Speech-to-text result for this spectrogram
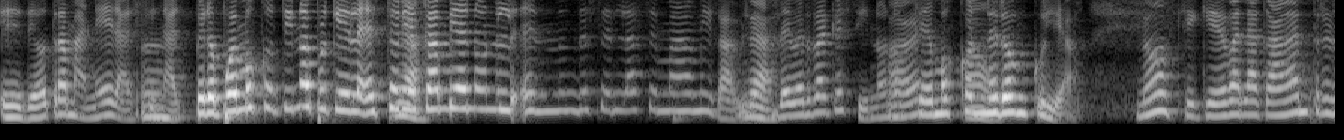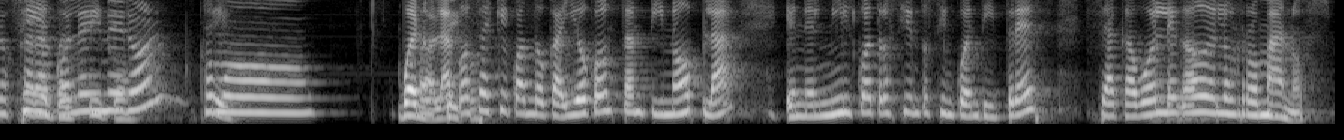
Eh, de otra manera al final. Pero podemos continuar porque la historia Ah. Ya. cambia en un, en desenlace más amigable. Ya. De verdad que sí, no A nos ver, quedemos con. Nerón culiao. No, que queda la caga entre los Sí, caracoles y. Nerón. Como. Bueno, la cosa es que cuando cayó Constantinopla, en el 1453, se acabó el legado de los romanos.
